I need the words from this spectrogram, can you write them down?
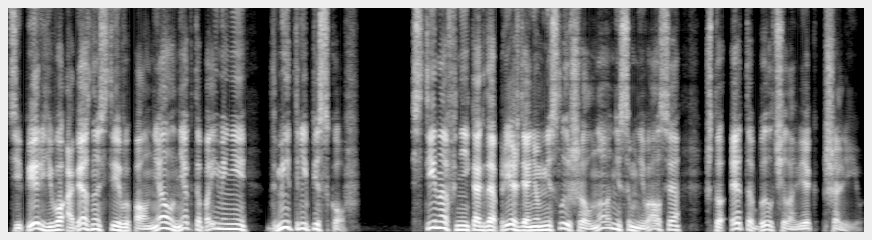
Теперь его обязанности выполнял некто по имени Дмитрий Песков. Стинов никогда прежде о нем не слышал, но не сомневался, что это был человек Шалиева.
